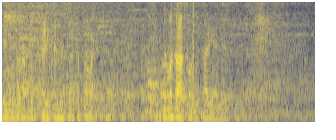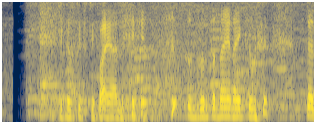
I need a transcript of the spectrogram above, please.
रेग्युलर आपली थाळी खाल्ल्यासारखं पण वाटतं. मग दाखवतो थाळी आल्यावरती चिकन सिक्स्टी फाय आले. तंदूर तर नाही नाही कमी. त्यात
